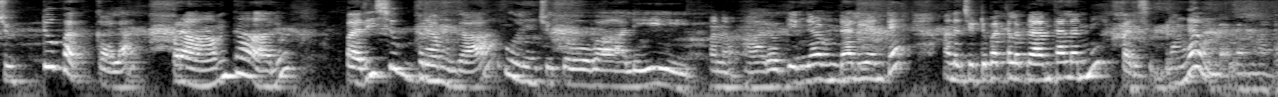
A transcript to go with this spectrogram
చుట్టుపక్కల ప్రాంతాలు పరిశుభ్రంగా ఉంచుకోవాలి. మనం ఆరోగ్యంగా ఉండాలి అంటే మన చుట్టుపక్కల ప్రాంతాలన్నీ పరిశుభ్రంగా ఉండాలన్నమాట.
